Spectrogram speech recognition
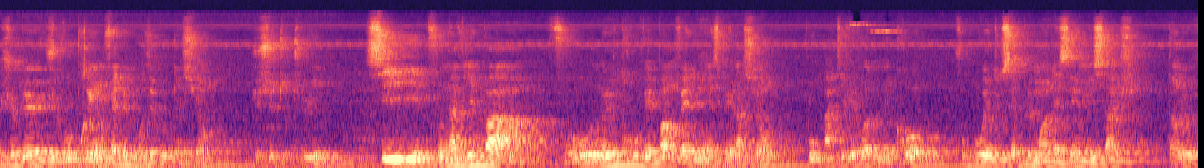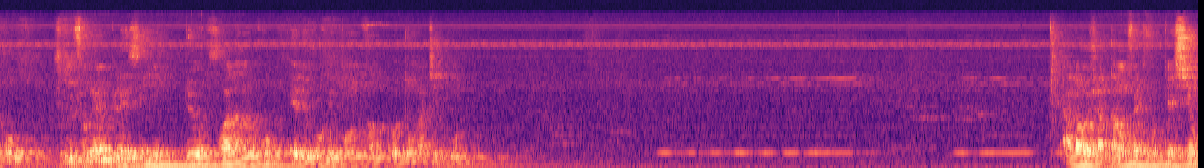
je, vous prie en fait de poser vos questions. Je suis tout oui. Si vous n'aviez pas, vous ne trouvez pas en fait de l'inspiration pour activer votre micro, pouvez tout simplement laisser un message dans le groupe. Je me ferai un plaisir de vous voir dans le groupe et de vous répondre automatiquement. Alors j'attends en fait vos questions.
